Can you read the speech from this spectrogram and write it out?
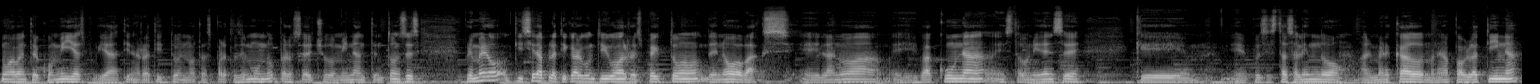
nueva entre comillas, porque ya tiene ratito en otras partes del mundo, pero se ha hecho dominante. Entonces, primero quisiera platicar contigo al respecto de Novavax, eh, la nueva eh, vacuna estadounidense que eh, pues está saliendo al mercado de manera paulatina.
